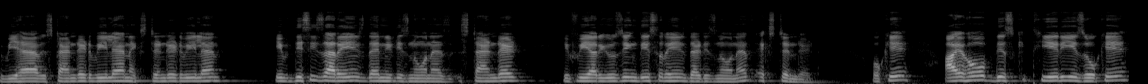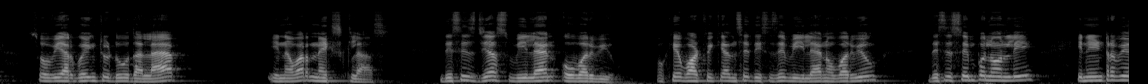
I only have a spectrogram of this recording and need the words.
we have standard VLAN, extended VLAN. If this is a range, then it is known as standard. If we are using this range, that is known as extended. Okay. I hope this theory is okay. So we are going to do the lab in our next class. This is just VLAN overview. Okay. What we can say, this is a VLAN overview. This is simple only. In interview,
